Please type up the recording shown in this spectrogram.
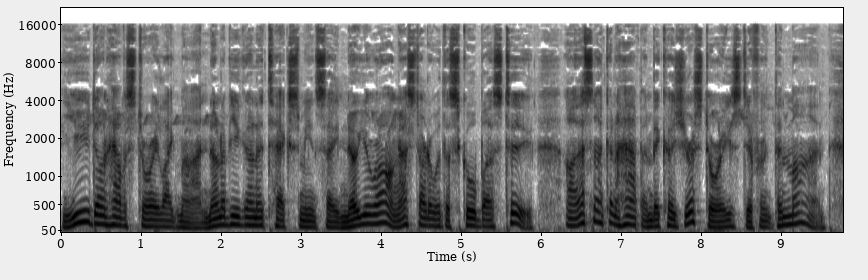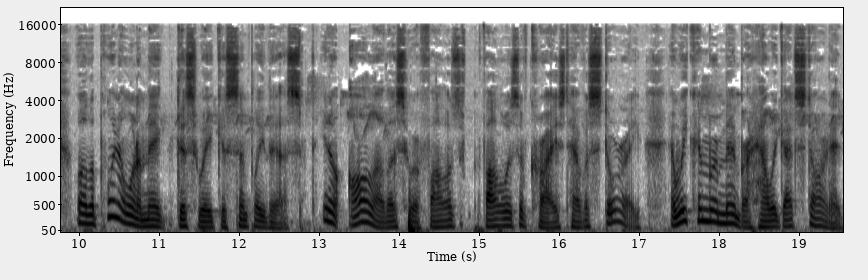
You don't have a story like mine. None of you are going to text me and say, No, you're wrong. I started with a school bus too. Uh, that's not going to happen because your story is different than mine. Well, the point I want to make this week is simply this. You know, all of us who are followers followers of Christ have a story, and we can remember how we got started.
